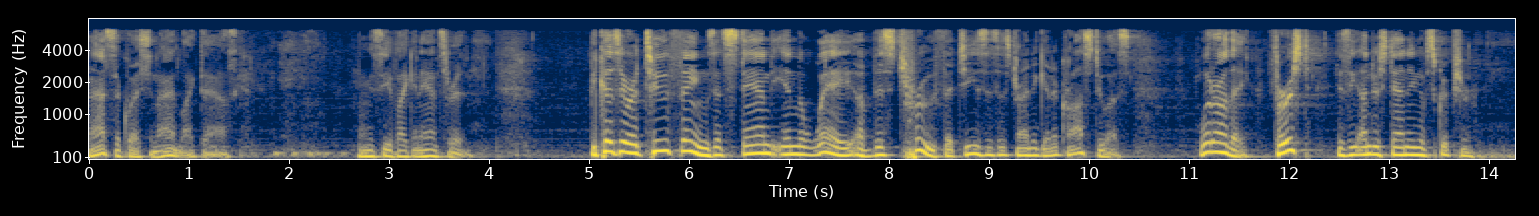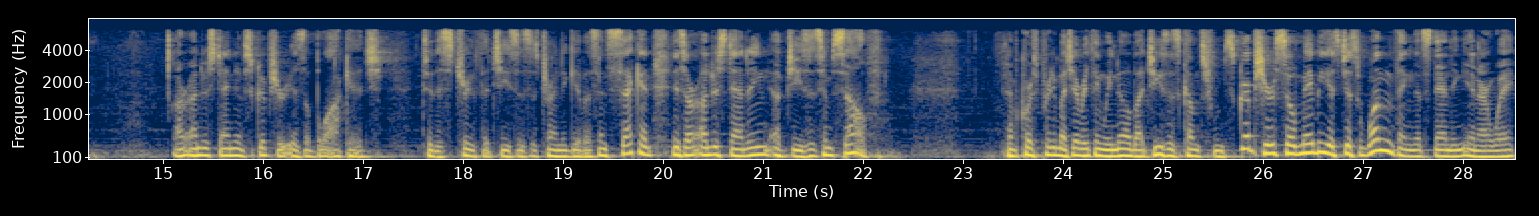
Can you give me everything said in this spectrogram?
That's the question I'd like to ask. Let me see if I can answer it. Because there are two things that stand in the way of this truth that Jesus is trying to get across to us. What are they? First is the understanding of Scripture. Our understanding of Scripture is a blockage to this truth that Jesus is trying to give us. And second is our understanding of Jesus himself. And of course, pretty much everything we know about Jesus comes from Scripture, so maybe it's just one thing that's standing in our way,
